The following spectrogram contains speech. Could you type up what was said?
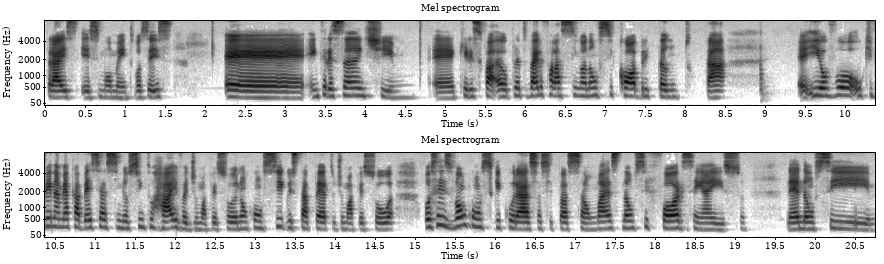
Traz esse momento. Vocês é, interessante é, que eles o Preto Velho fala assim, ó, não se cobre tanto, tá? É, e eu vou, o que vem na minha cabeça é assim, eu sinto raiva de uma pessoa, eu não consigo estar perto de uma pessoa. Vocês vão conseguir curar essa situação, mas não se forcem a isso, né? Não se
